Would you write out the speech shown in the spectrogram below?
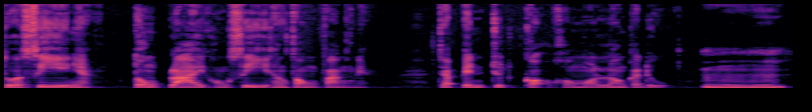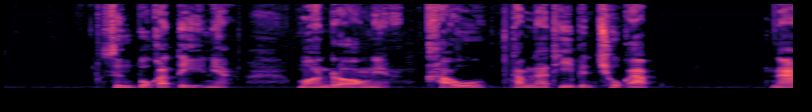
ตัว C เนี่ย ตรงปลายของ C ทั้งสองฝั่งเนี่ย จะเป็นจุดเกาะของหมอนรองกระดูกอืมซึ่งปกติเนี่ย หมอนรองเนี่ยเขาทำหน้าที่เป็นโชกอัพนะ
